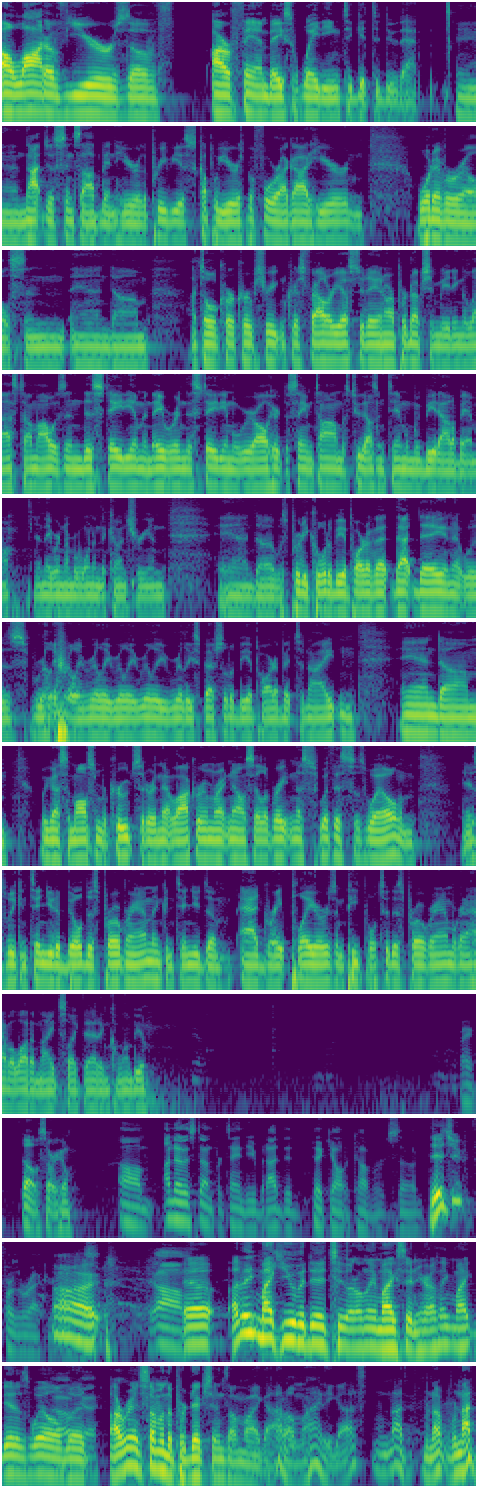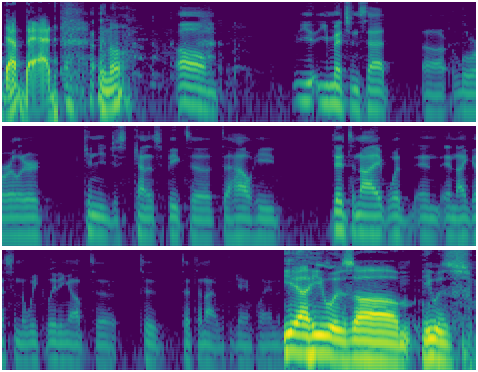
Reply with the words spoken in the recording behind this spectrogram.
a lot of years of our fan base waiting to get to do that, and not just since I've been here. The previous couple years before I got here, and whatever else, and and. Um, I told Kirk Herbstreit and Chris Fowler yesterday in our production meeting the last time I was in this stadium and they were in this stadium and we were all here at the same time was 2010 when we beat Alabama and they were number one in the country and and uh, it was pretty cool to be a part of it that day and it was really really really really really really special to be a part of it tonight and and um, we got some awesome recruits that are in that locker room right now celebrating us with us as well and as we continue to build this program and continue to add great players and people to this program, we're going to have a lot of nights like that in Columbia. Right. Oh, sorry, Hill. Um, I know this doesn't pertain to you, but I did pick y'all to cover, so Did you? for the record. All right. Um, Yeah, I think Mike Yuva did too. I don't think Mike's in here. I think Mike did as well. Oh, but. I read some of the predictions. I'm like, God Almighty, guys, we're not, we're not, we're not that bad, you know. um, you, you mentioned Sat uh, a little earlier. Can you just kind of speak to, to how he did tonight, with and, and I guess in the week leading up to, to, to tonight with the game plan? Yeah, he was um, he was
